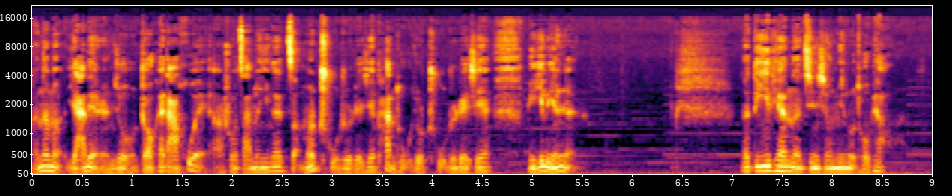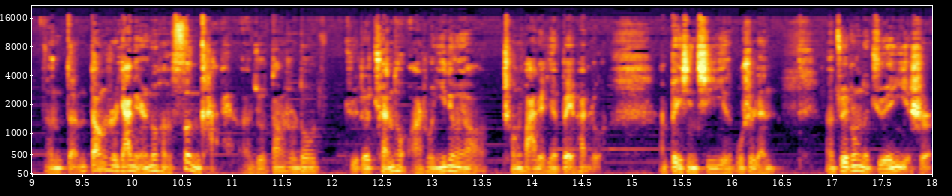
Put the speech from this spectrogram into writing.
那么雅典人就召开大会啊，说咱们应该怎么处置这些叛徒，就处置这些米提林人。那第一天呢，进行民主投票，嗯，等当时雅典人都很愤慨啊，就当时都举着拳头啊，说一定要惩罚这些背叛者，背信弃义的不是人，啊，最终的决议是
